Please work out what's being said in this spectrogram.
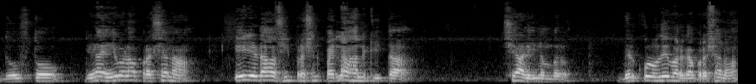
ਦੋਸਤੋ, ਜਿਹੜਾ ਇਹ ਵਾਲਾ ਪ੍ਰਸ਼ਨ ਆ ਇਹ ਜਿਹੜਾ ਅਸੀਂ ਪ੍ਰਸ਼ਨ ਪਹਿਲਾਂ ਹੱਲ ਕੀਤਾ 46 ਨੰਬਰ, ਬਿਲਕੁਲ ਉਹਦੇ ਵਰਗਾ ਪ੍ਰਸ਼ਨ ਆ।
